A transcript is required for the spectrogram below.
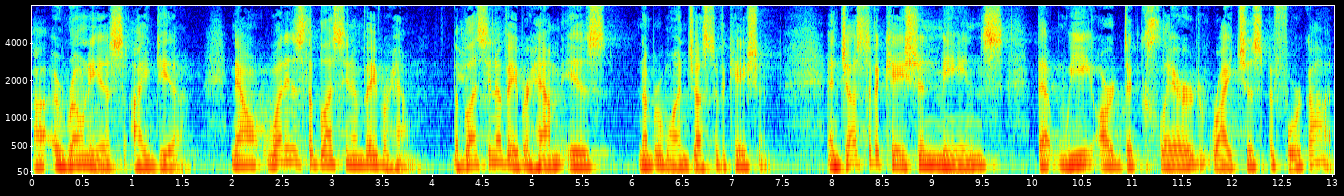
uh, erroneous idea. Now, what is the blessing of Abraham? The blessing of Abraham is number one, justification. And justification means that we are declared righteous before God.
